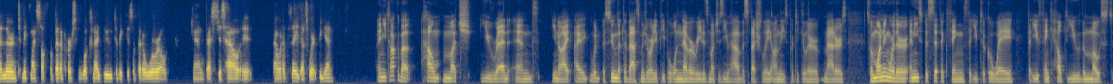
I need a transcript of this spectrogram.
I learn to make myself a better person? What can I do to make this a better world? And that's just how it I would have to say that's where it began. And you talk about how much you read and you know, I, I would assume that the vast majority of people will never read as much as you have, especially on these particular matters. So I'm wondering, were there any specific things that you took away that you think helped you the most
